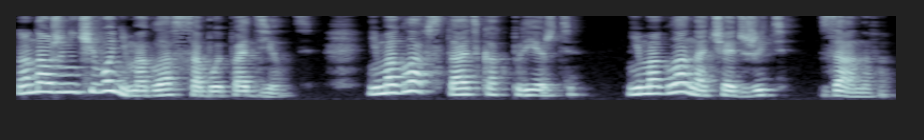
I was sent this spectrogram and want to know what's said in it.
Но она уже ничего не могла с собой поделать. Не могла встать, как прежде. Не могла начать жить заново.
